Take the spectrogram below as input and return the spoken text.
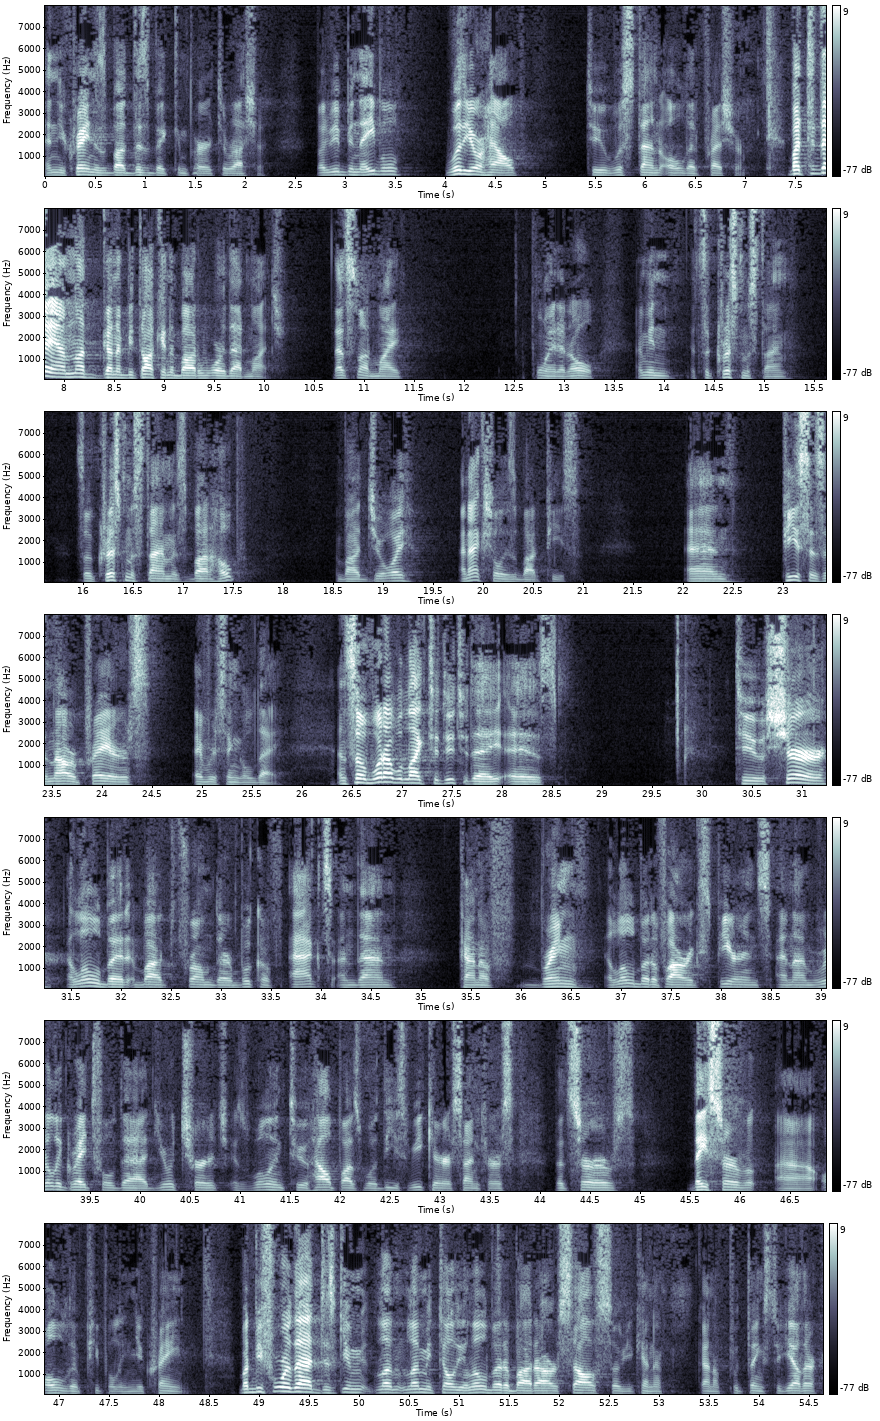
and Ukraine is about this big compared to Russia. But we've been able, with your help, to withstand all that pressure. But today I'm not going to be talking about war that much. That's not my point at all. I mean, it's a Christmas time. So Christmas time is about hope, about joy, and actually is about peace. And peace is in our prayers every single day. And so, what I would like to do today is to share a little bit about from their book of Acts and then kind of bring a little bit of our experience, and I'm really grateful that your church is willing to help us with these care centers that serves they serve uh, older people in Ukraine. But before that, just give me, let, let me tell you a little bit about ourselves so you can uh, kind of put things together.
